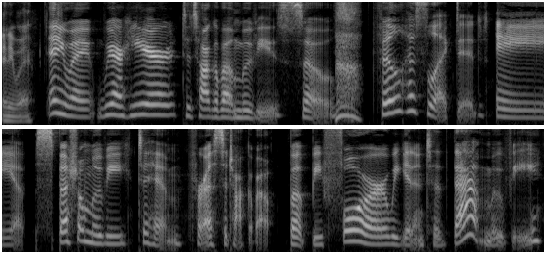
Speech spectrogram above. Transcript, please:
Anyway, Anyway, we are here to talk about movies. So, Phil has selected a special movie to him for us to talk about. But before we get into that movie,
